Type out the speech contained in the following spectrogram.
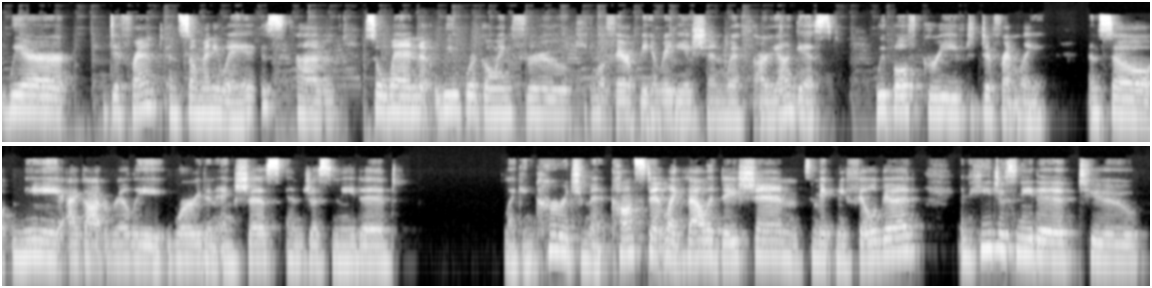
we're different in so many ways. Um, so when we were going through chemotherapy and radiation with our youngest, we both grieved differently. And so, me, I got really worried and anxious and just needed like encouragement, constant like validation to make me feel good. And he just needed to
